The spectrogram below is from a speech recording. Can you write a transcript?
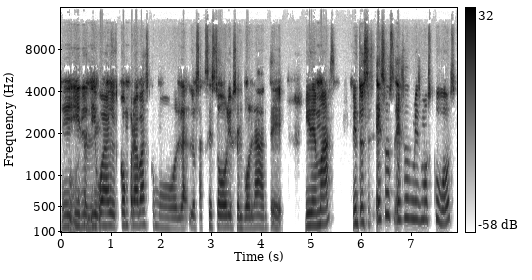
Y, y igual comprabas como la- los accesorios, el volante y demás. Entonces, esos, esos mismos cubos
